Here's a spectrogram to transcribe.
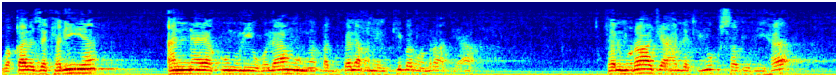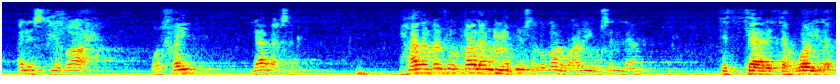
وقال زكريا أن يكون لي غلام وقد بلغني الكبر وامرأتي عاقل فالمراجعة التي يقصد بها الاستيضاح والخير لا بأس به هذا الرجل قال له النبي صلى الله عليه وسلم في الثالثة ويلك.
